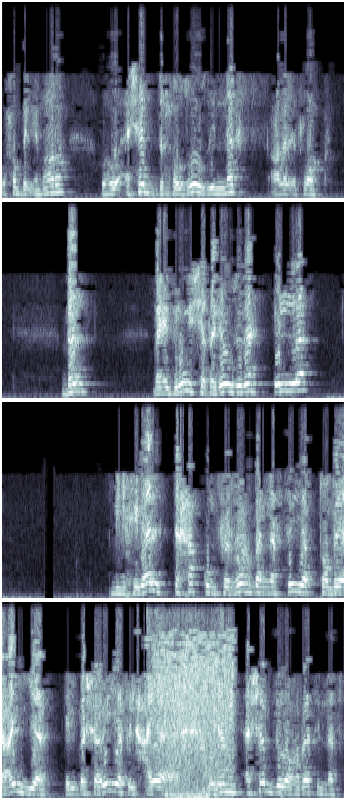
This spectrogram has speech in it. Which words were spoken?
وحب الإمارة وهو أشد حظوظ النفس على الإطلاق. بل ما قدروش يتجاوزوا ده إلا من خلال التحكم في الرغبة النفسية الطبيعية البشرية في الحياة. وده من أشد رغبات النفس.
